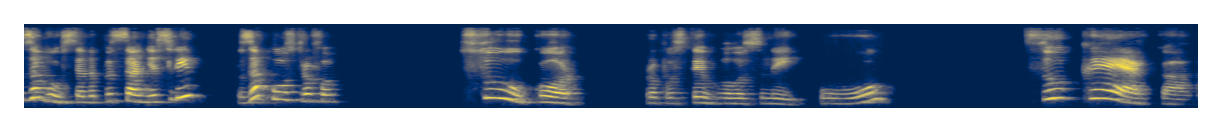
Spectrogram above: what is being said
забувся написання слів з апострофом. Цукор пропустив голосний У. Цукерка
